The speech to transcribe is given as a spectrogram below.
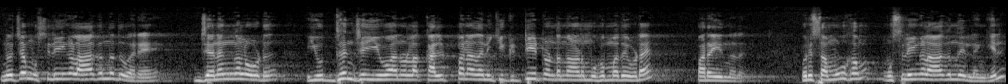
എന്ന് വെച്ചാൽ മുസ്ലിങ്ങളാകുന്നത് വരെ ജനങ്ങളോട് യുദ്ധം ചെയ്യുവാനുള്ള കൽപ്പന തനിക്ക് കിട്ടിയിട്ടുണ്ടെന്നാണ് മുഹമ്മദ് ഇവിടെ പറയുന്നത്. ഒരു സമൂഹം മുസ്ലിങ്ങളാകുന്നില്ലെങ്കിൽ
